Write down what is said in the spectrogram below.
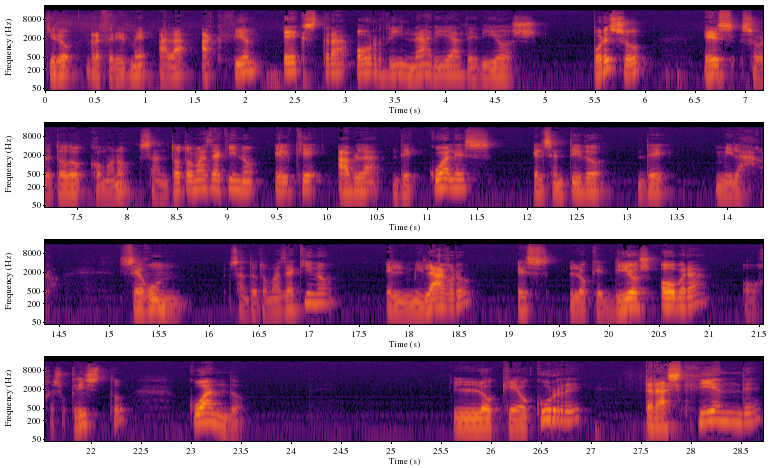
quiero referirme a la acción extraordinaria de Dios. Por eso es, sobre todo, como no, Santo Tomás de Aquino el que habla de cuál es el sentido de milagro. Según Santo Tomás de Aquino, el milagro es lo que Dios obra, o Jesucristo, cuando lo que ocurre trasciende,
